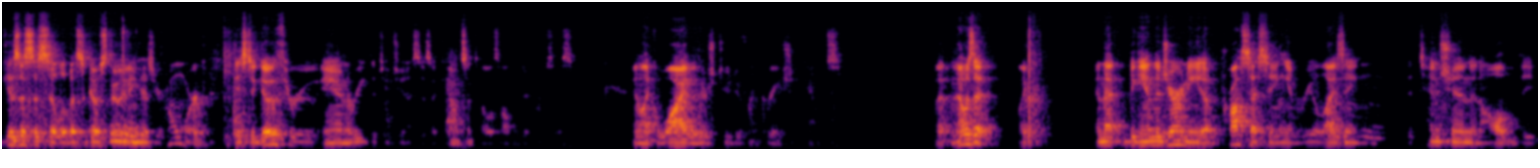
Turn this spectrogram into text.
gives us a syllabus, goes through it, and he goes, "Your homework is to go through and read the two Genesis accounts and tell us all the differences and like why there's two different creation accounts." But and that was it. Like, and that began the journey of processing and realizing Mm-hmm. the tension and all the,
